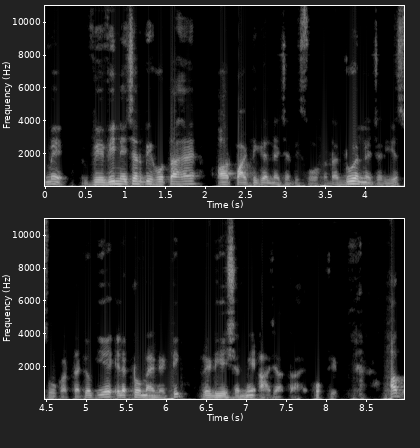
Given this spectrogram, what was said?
में वेवी नेचर भी होता है और पार्टिकल नेचर भी शो करता है डुअल नेचर ये शो करता है, क्योंकि ये इलेक्ट्रोमैग्नेटिक रेडिएशन में आ जाता है। ओके अब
